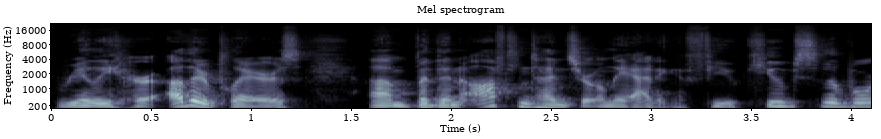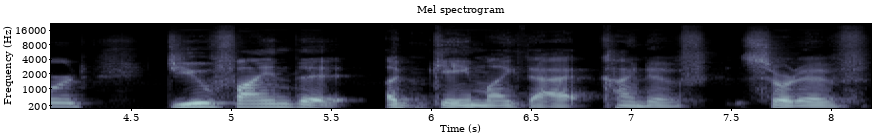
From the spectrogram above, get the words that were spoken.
really hurt other players. Um, but then oftentimes you're only adding a few cubes to the board. Do you find that a game like that kind of sort of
